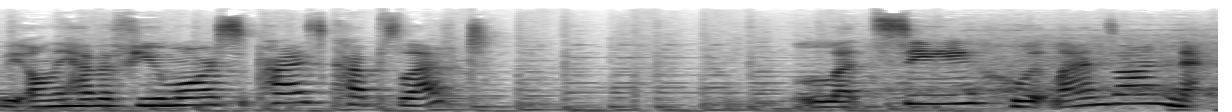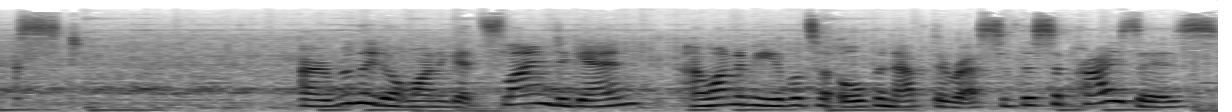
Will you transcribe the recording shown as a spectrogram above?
We only have a few more surprise cups left. Let's see who it lands on next. I really don't want to get slimed again. I want to be able to open up the rest of the surprises.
